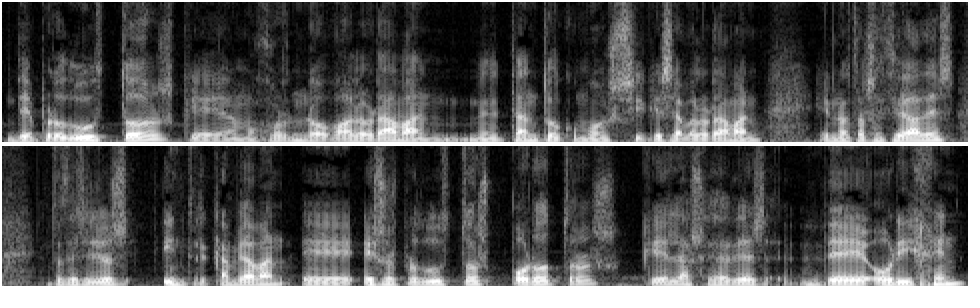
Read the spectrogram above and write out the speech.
de productos que a lo mejor no valoraban tanto como sí que se valoraban en otras sociedades, entonces ellos intercambiaban esos productos por otros que las sociedades de origen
